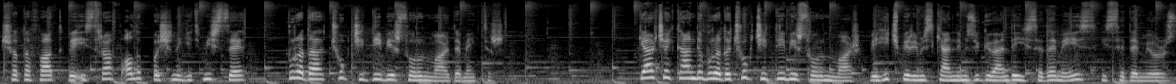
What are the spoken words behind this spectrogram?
şatafat ve israf alıp başını gitmişse burada çok ciddi bir sorun var demektir. Gerçekten de burada çok ciddi bir sorun var ve hiçbirimiz kendimizi güvende hissedemeyiz, hissedemiyoruz.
